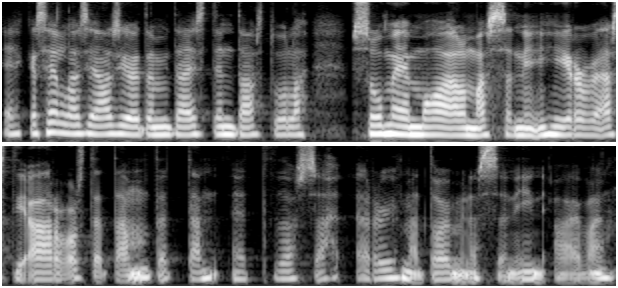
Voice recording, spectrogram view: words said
ehkä sellaisia asioita, mitä ei sitten taas tuolla somemaailmassa niin hirveästi arvosteta, mutta että, että tuossa ryhmän toiminnassa niin aivan,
